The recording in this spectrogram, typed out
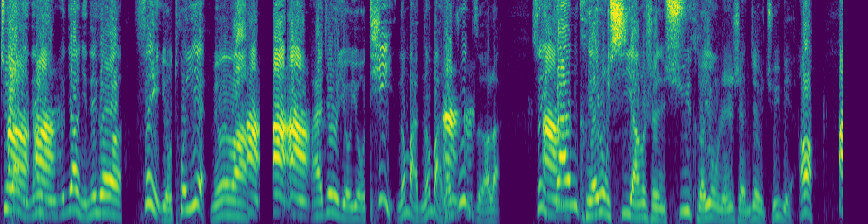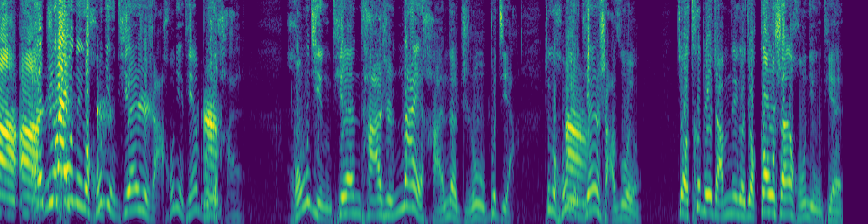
就让你那啊个，让你那个肺有唾液，明白吗？啊啊啊哎，就是有有涕，能把能把它啊润泽了。所以啊干咳用西洋参，虚咳用人参，这有区别啊。啊啊！完了之后那个红景天是啥？红景天不是啊寒，红景天它是耐寒的植物，不假。这个红啊景天是啥作用？叫特别咱们那个叫高山红景天，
